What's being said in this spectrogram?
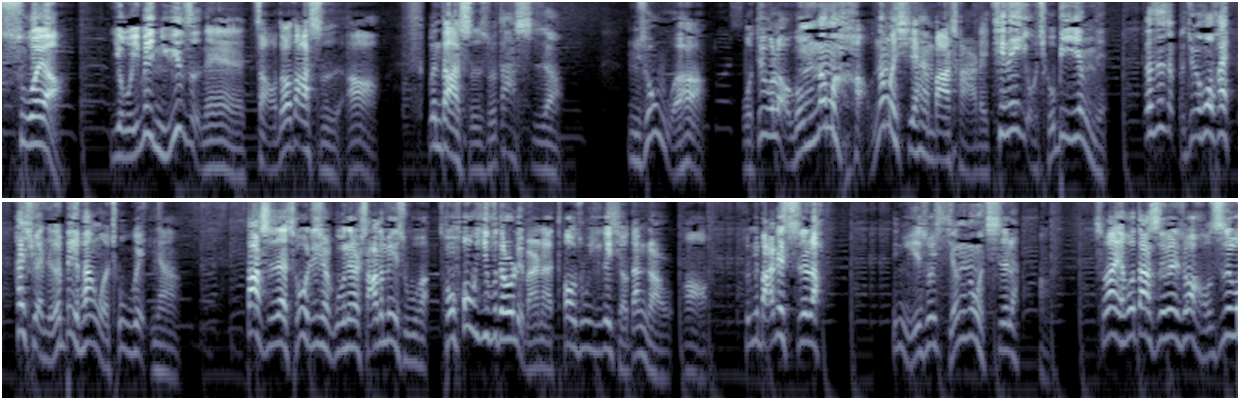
说呀，有一位女子呢，找到大师啊，问大师说：“大师啊，你说我，我对我老公那么好，那么稀罕巴叉的，天天有求必应的。”但是怎么最后还还选择背叛我出轨呢？大师啊，瞅我这小姑娘啥都没说，从后衣服兜里边呢掏出一个小蛋糕啊，说你把这吃了。这女的说行，那我吃了啊。吃完以后，大师问说好吃不？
